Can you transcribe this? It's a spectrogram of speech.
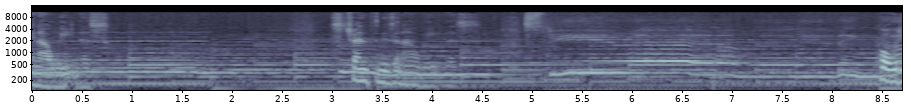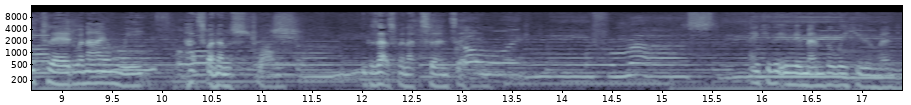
in our weakness. Strengthen us in our weakness. Paul declared, when I am weak, that's when I'm strong. Because that's when I turn to him. Thank you that you remember we're human.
